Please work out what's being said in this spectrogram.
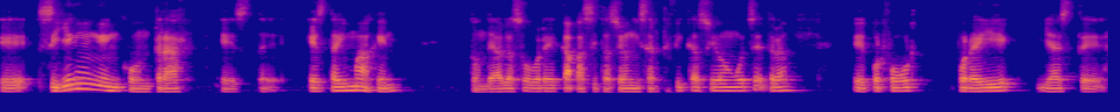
eh, si llegan a encontrar este, esta imagen donde habla sobre capacitación y certificación, etcétera, eh, por favor, por ahí ya este,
